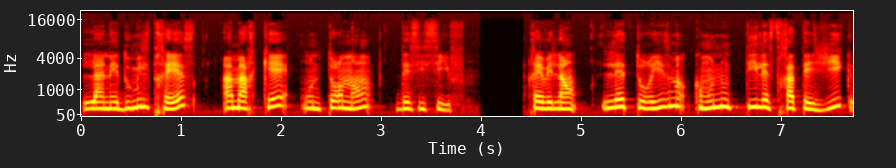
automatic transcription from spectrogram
L'année 2013 a marqué un tournant décisif, révélant le tourisme comme un outil stratégique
